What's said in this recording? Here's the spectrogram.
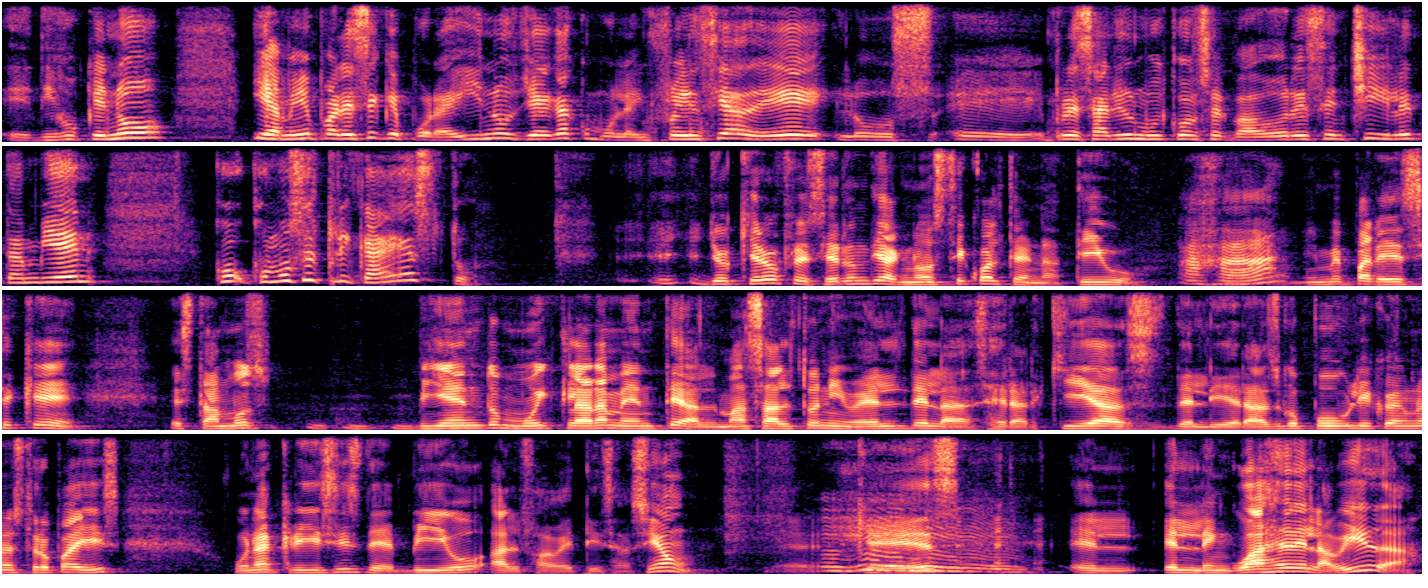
eh, dijo que no, y a mí me parece que por ahí nos llega como la influencia de los eh, empresarios muy conservadores en Chile también. ¿Cómo, se explica esto? Yo quiero ofrecer un diagnóstico alternativo. Ajá. A mí me parece que estamos viendo muy claramente al más alto nivel de las jerarquías del liderazgo público en nuestro país una crisis de bioalfabetización, eh, que es el, el, lenguaje de la vida.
